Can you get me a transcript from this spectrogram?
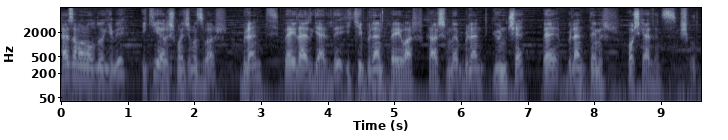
Her zaman olduğu gibi iki yarışmacımız var. Bülent Beyler geldi. İki Bülent Bey var karşımda. Bülent Günçe ve Bülent Demir. Hoş geldiniz. Hoş bulduk.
